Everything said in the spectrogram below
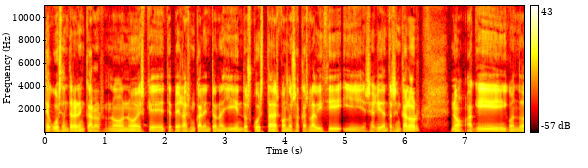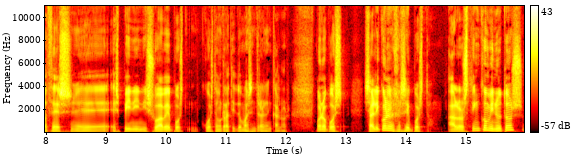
te cuesta entrar en calor. No, no es que te pegas un calentón allí en dos cuestas cuando sacas la bici y enseguida entras en calor. No, aquí cuando haces eh, spinning y suave, pues cuesta un ratito más entrar en calor. Bueno, pues salí con el jersey puesto. A los cinco minutos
